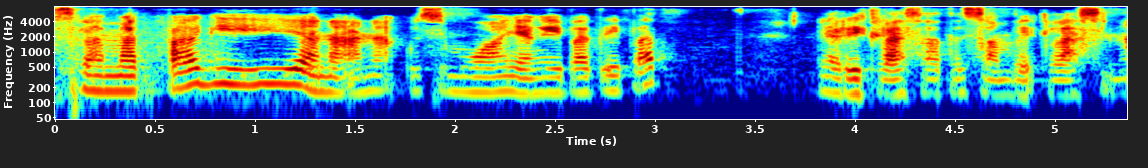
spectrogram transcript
Selamat pagi anak-anakku semua yang hebat-hebat dari kelas 1 sampai kelas 6.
